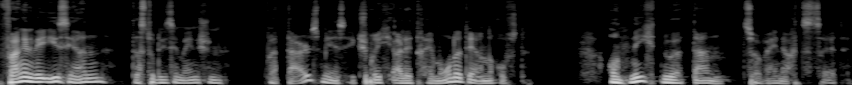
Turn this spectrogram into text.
fangen wir easy an, dass du diese Menschen quartalsmäßig, sprich alle drei Monate anrufst und nicht nur dann zur Weihnachtszeit.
